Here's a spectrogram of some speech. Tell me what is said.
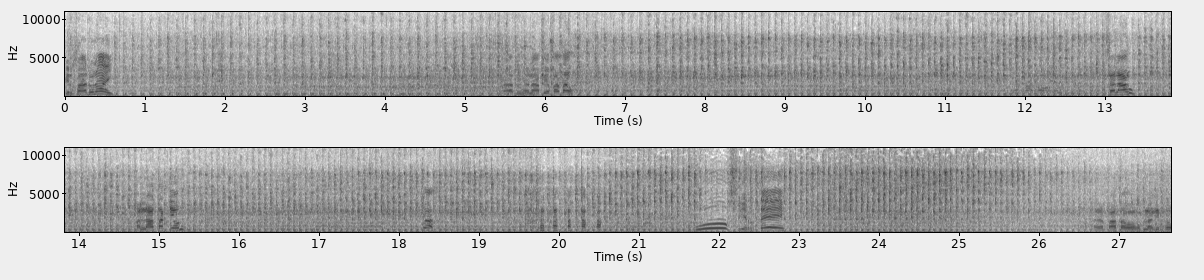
Pirsado na eh. Ating hanapin ang pataw. Isa lang. Palatak yun. Ya. Woo, swerte. Ayan pataw ang kablagin ko.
